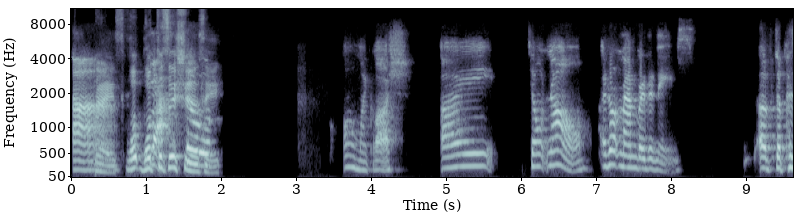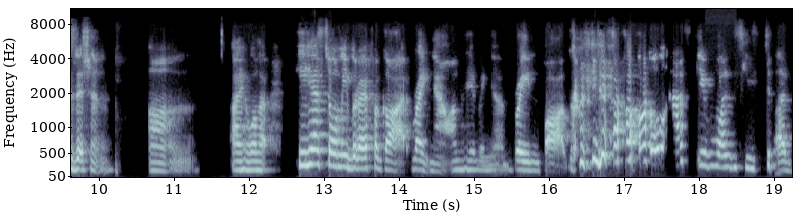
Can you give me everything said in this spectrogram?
Uh, nice. What what yeah, position so, is he? Oh my gosh, I don't know. I don't remember the names of the position. Um, I will have. He has told me, but I forgot right now. I'm having a brain fog right now. I'll ask him once he's done.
